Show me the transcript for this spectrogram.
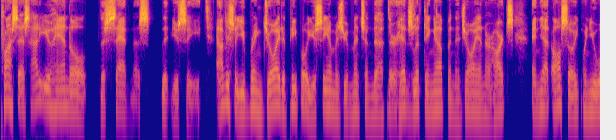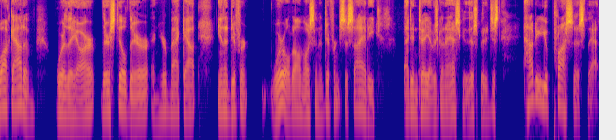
process, how do you handle the sadness that you see. Obviously, you bring joy to people. You see them, as you mentioned, uh, their heads lifting up and the joy in their hearts. And yet, also, when you walk out of where they are, they're still there, and you're back out in a different world almost, in a different society. I didn't tell you I was going to ask you this, but it just, how do you process that?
